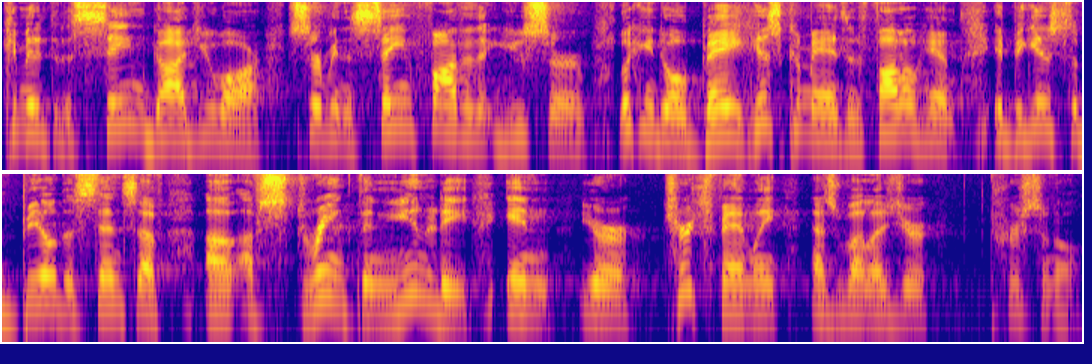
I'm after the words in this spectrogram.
committed to the same God you are, serving the same Father that you serve, looking to obey His commands and follow Him, it begins to build a sense of, of, of strength and unity in your church family as well as your personal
